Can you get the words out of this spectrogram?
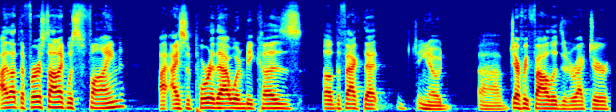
I thought the first Sonic was fine. I, I supported that one because of the fact that, you know, uh, Geoffrey Fowler, the director,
